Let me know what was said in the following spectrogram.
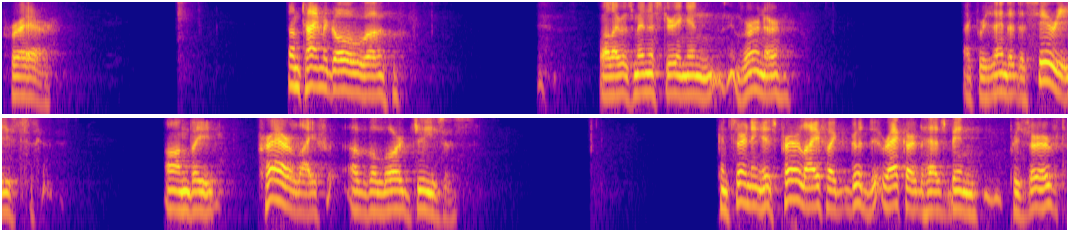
prayer. Some time ago, uh, while I was ministering in Werner, I presented a series on the prayer life of the Lord Jesus. Concerning his prayer life, a good record has been preserved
